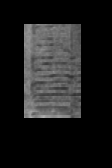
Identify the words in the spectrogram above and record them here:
good of.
